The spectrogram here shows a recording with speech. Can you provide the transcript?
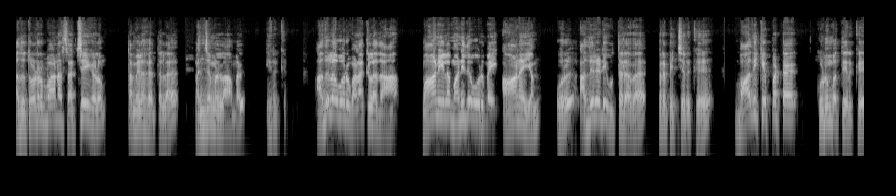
அது தொடர்பான சர்ச்சைகளும் தமிழகத்துல பஞ்சமில்லாமல் இருக்கு. அதுல ஒரு வழக்குல தான் மாநில மனித உரிமை ஆணையம் ஒரு அதிரடி உத்தரவை பிறப்பிச்சிருக்கு. பாதிக்கப்பட்ட குடும்பத்திற்கு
